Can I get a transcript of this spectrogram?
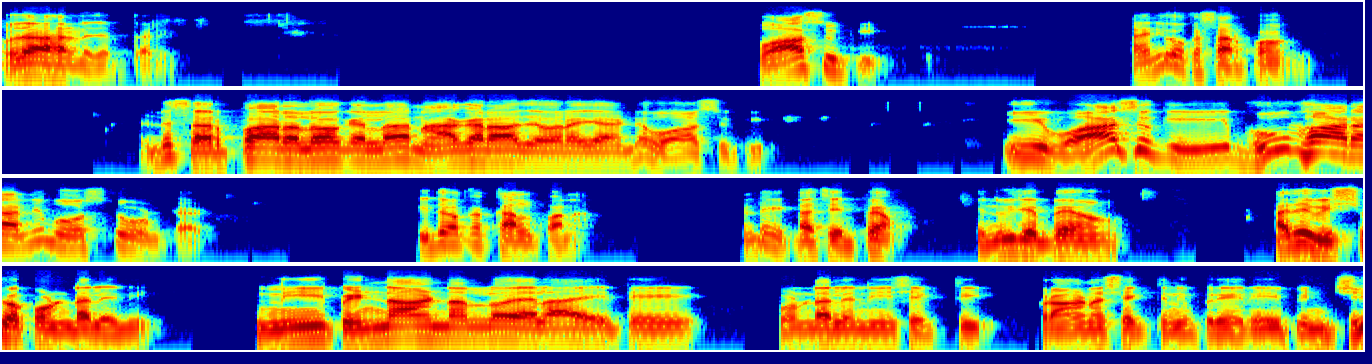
ఉదాహరణ చెప్తాను. వాసుకి అని ఒక సర్పం ఉంది. అంటే సర్పాలలోకెల్లా నాగరాజు ఎవరయ్యా అంటే వాసుకి. ఈ వాసుకి భూభారాన్ని మోస్తూ ఉంటాడు. ఇది ఒక కల్పన. అంటే ఇట్లా చెప్పాం. ఎందుకు చెప్పాం? అది విశ్వకొండలిని. నీ పిండాండంలో ఎలా అయితే కుండలిని శక్తి ప్రాణశక్తిని ప్రేరేపించి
